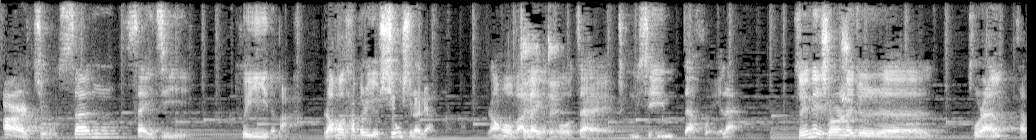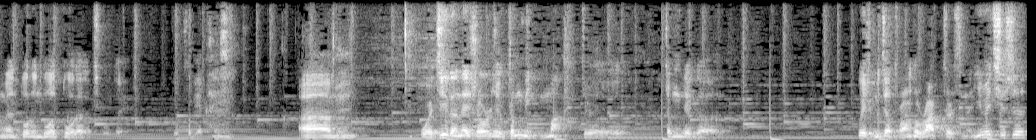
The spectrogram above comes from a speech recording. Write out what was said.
二九三赛季退役的吧，然后他不是又休息了两年嘛，然后完了以后再重新再回来，所以那时候呢，就是突然咱们多伦多多了个球队，就特别开心。嗯，我记得那时候就争名嘛，就争这个为什么叫 Toronto Raptors 呢？因为其实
